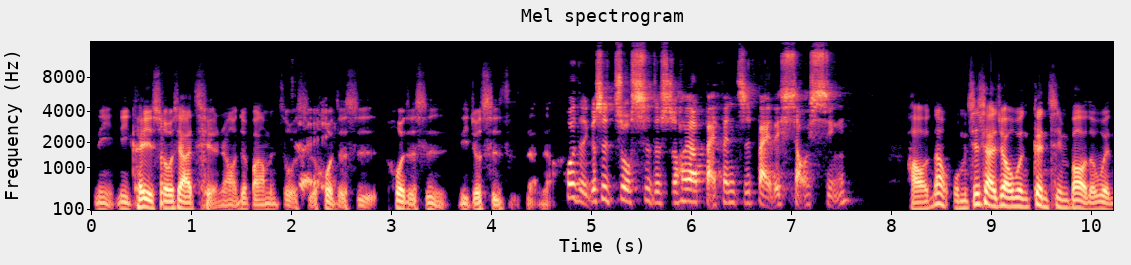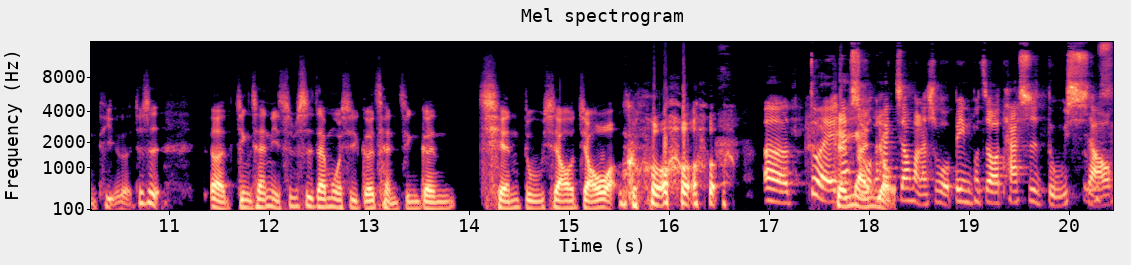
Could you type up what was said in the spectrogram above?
你你可以收下钱，然后就帮他们做事，或者是或者是你就吃子弹这样，或者就是做事的时候要百分之百的小心。好，那我们接下来就要问更劲爆的问题了，就是，呃，景晨，你是不是在墨西哥曾经跟前毒枭交往过？呃，对，但是我跟他交往的时候，我并不知道他是毒枭。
